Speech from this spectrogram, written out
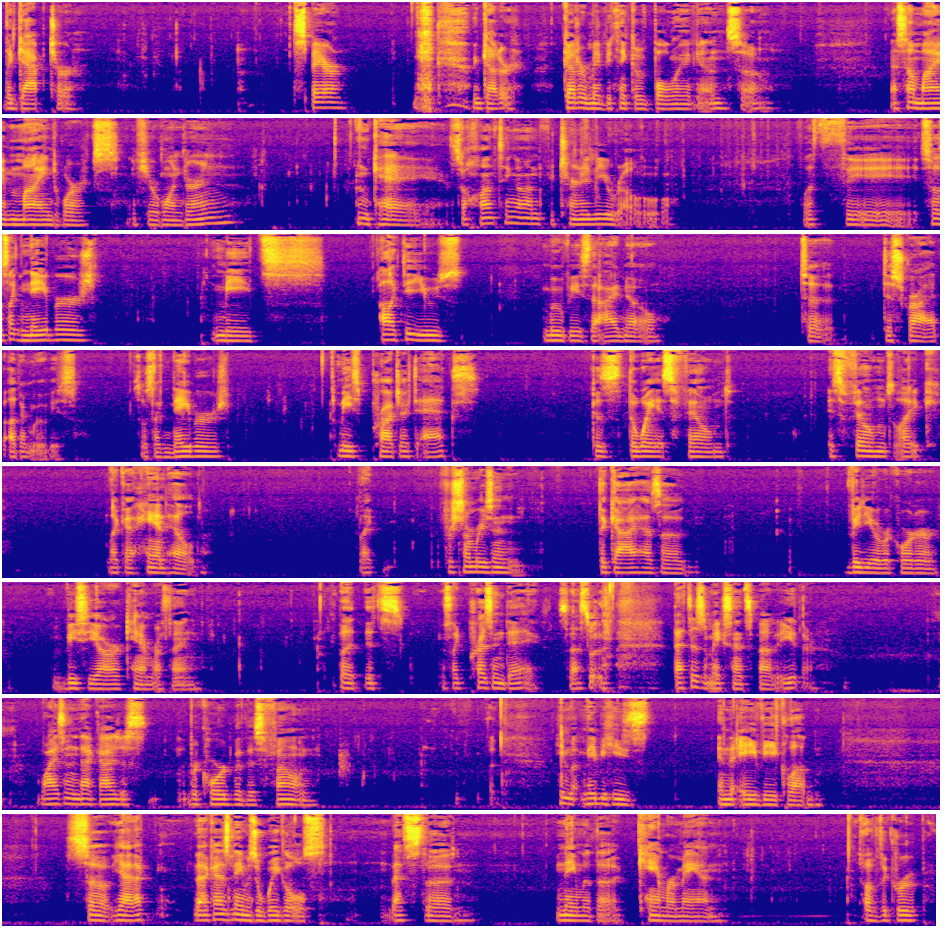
the gapter. Spare, gutter gutter made me think of bowling again, so that's how my mind works, if you're wondering. Okay, so haunting on Fraternity Row. Let's see. So it's like neighbors meets. I like to use movies that I know to describe other movies. So it's like neighbors meets Project X because the way it's filmed is filmed like like a handheld. Like for some reason the guy has a video recorder VCR camera thing. But it's it's like present day. So that's what that doesn't make sense about it either. Why isn't that guy just record with his phone? But he maybe he's in the AV club So yeah, that that guy's name is Wiggles. That's the name of the cameraman of the group.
